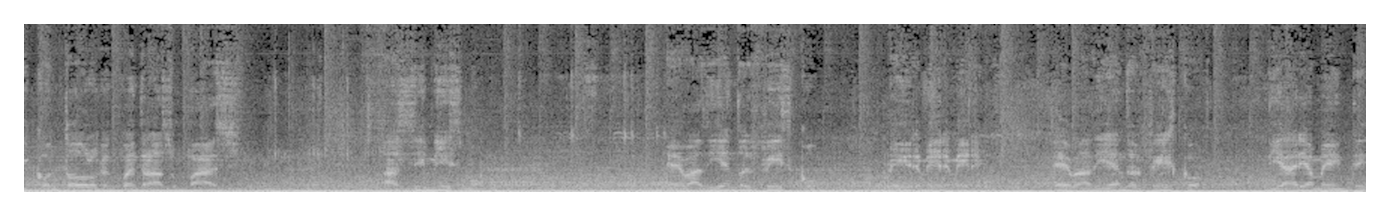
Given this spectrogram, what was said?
y con todo lo que encuentran a su paso. Asimismo, evadiendo el fisco, mire, mire, mire, evadiendo el fisco diariamente.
